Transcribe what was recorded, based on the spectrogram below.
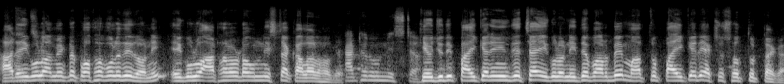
আর এগুলো আমি একটা কথা বলে দিই রনি। এগুলো আঠারোটা উনিশটা কালার হবে। আঠারো উনিশটা। কেউ যদি পাইকারি নিতে চায় এগুলো নিতে পারবে। মাত্র পাইকারি একশো সত্তর টাকা।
